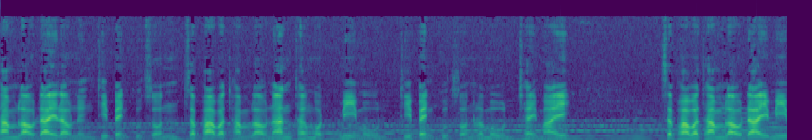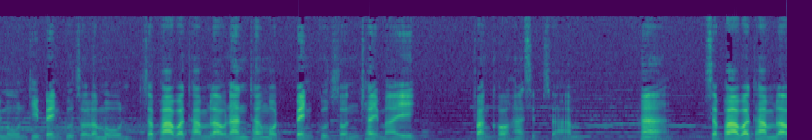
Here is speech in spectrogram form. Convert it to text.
ธรรมเหล่าใดเหล่าหนึ่งที่เป็นกุศล สภาวธรรมเหล่านั้นทั้งหมดมีมูลที่เป็นกุศลละมูลใช่ไหม สภาวธรรมเหล่าใดมีมูลที่เป็นกุศลมูล สภาวธรรมเหล่านั้นทั้งหมดเป็นกุศลใช่ไหม ฟังข้อ 53 5. สภาวธรรมเหล่า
